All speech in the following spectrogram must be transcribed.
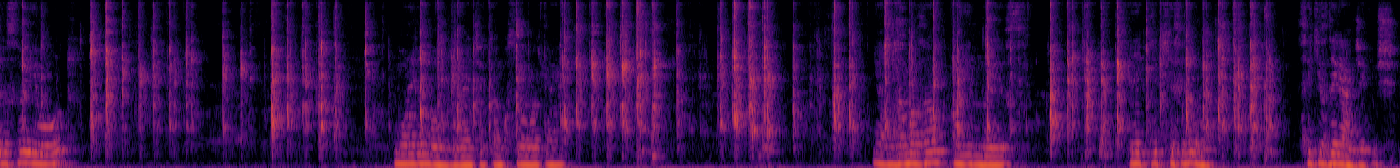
Sarısı ve yoğurt. Moralim bozuldu gerçekten kusura bakmayın. Yani Ramazan ayındayız. Elektrik kesilir mi? 8'de gelecekmiş.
